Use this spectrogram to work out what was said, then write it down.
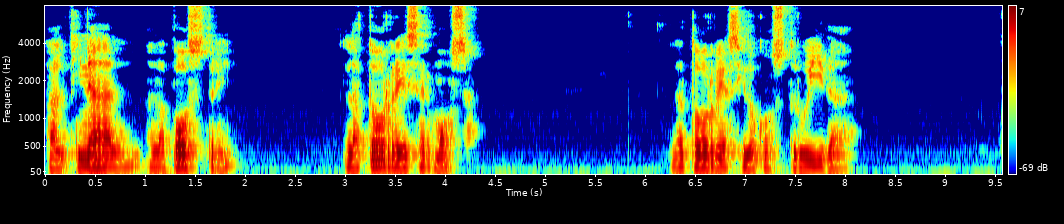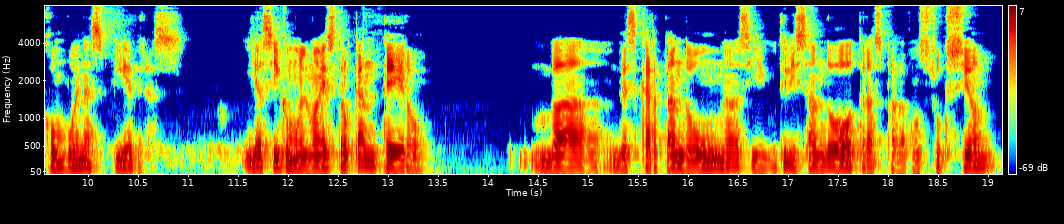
al final, a la postre, la torre es hermosa. La torre ha sido construida con buenas piedras, y así como el maestro cantero va descartando unas y utilizando otras para la construcción,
